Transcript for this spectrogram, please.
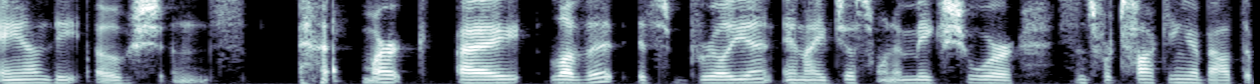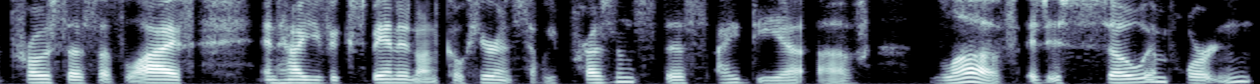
and the oceans. Mark, I love it. It's brilliant. And I just want to make sure, since we're talking about the process of life and how you've expanded on coherence, that we presence this idea of love. It is so important.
